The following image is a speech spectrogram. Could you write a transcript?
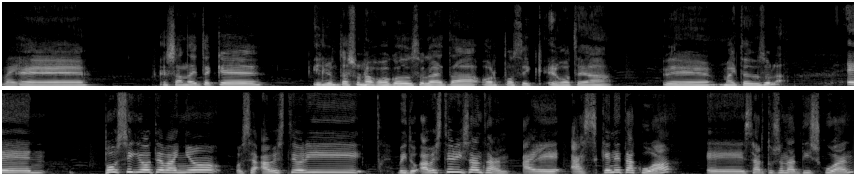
bai. E, esan daiteke iluntasuna gogoko duzula eta hor pozik egotea e, maite duzula. En, pozik egote baino, osea, abeste hori, beitu, abeste hori izan zen, e, azkenetakoa, e, sartu zena diskuan,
